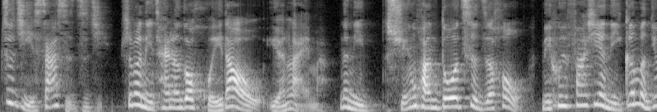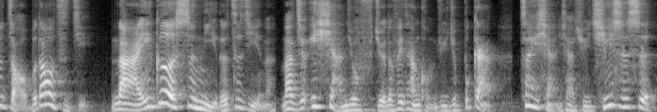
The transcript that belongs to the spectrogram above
自己杀死自己，是吧？你才能够回到原来嘛。那你循环多次之后，你会发现你根本就找不到自己。哪一个是你的自己呢？那就一想就觉得非常恐惧，就不敢再想下去。其实是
